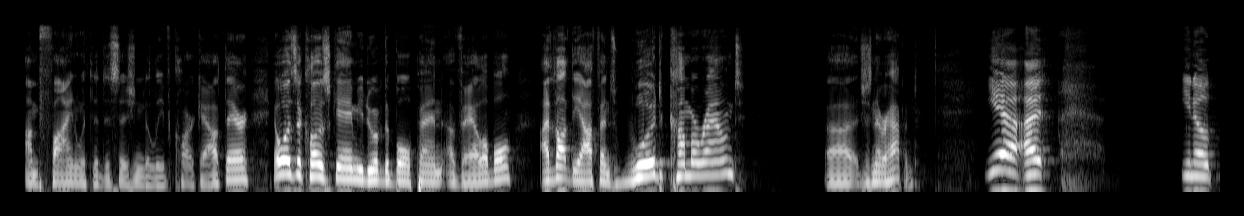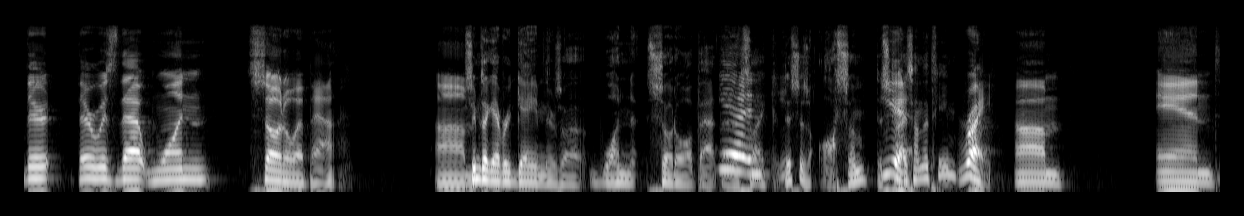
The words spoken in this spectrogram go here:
I'm fine with the decision to leave Clarke out there. It was a close game. You do have the bullpen available. I thought the offense would come around. Uh, it just never happened. Yeah, I you know, there there was that one Soto at bat. Um Seems like every game there's a one Soto at bat that Yeah, it's and- like this is awesome. This Yeah. guy's on the team. right. Um and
